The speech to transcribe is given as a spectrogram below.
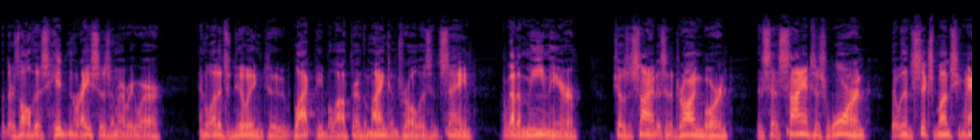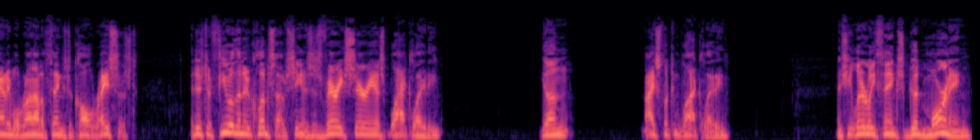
that there's all this hidden racism everywhere and what it's doing to black people out there. The mind control is insane. I've got a meme here, shows a scientist at a drawing board that says scientists warn that within six months humanity will run out of things to call racist. And just a few of the new clips I've seen is this very serious black lady, young, nice looking black lady. And she literally thinks good morning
